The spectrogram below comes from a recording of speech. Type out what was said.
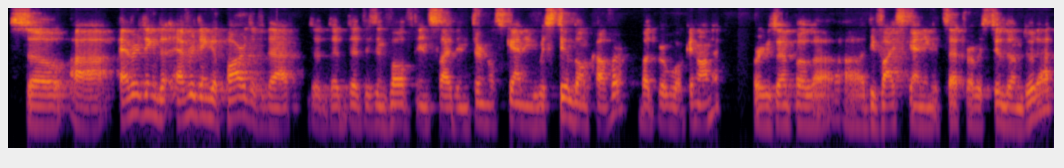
So everything that everything a part of that, that that is involved inside internal scanning, we still don't cover, but we're working on it for example, uh, uh, device scanning, etc. We still don't do that.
